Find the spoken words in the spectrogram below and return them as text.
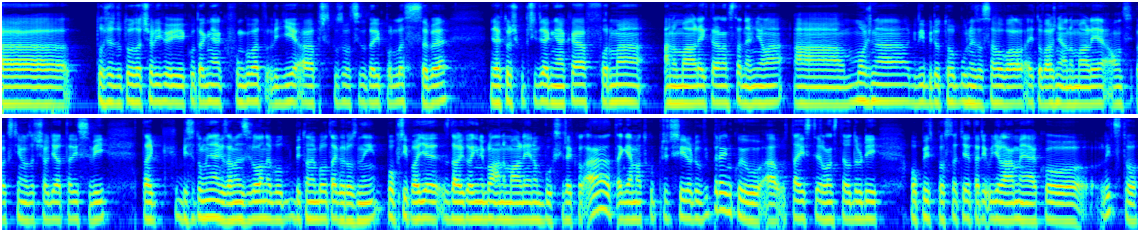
to, že do toho začali jako tak nějak fungovat lidi a přizpůsobovat si to tady podle sebe, mě tak trošku přijde jak nějaká forma anomálie, která nastat neměla a možná, kdyby do toho Bůh nezasahoval a je to vážně anomálie a on si pak s tím začal dělat tady svý, tak by se tomu nějak zamezilo, nebo by to nebylo tak hrozný. Po případě, zdali to ani nebyla anomálie, jenom Bůh si řekl, a tak já matku při přírodu vyprenkuju a tady z téhle z té odrody opis v podstatě tady uděláme jako lidstvo.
